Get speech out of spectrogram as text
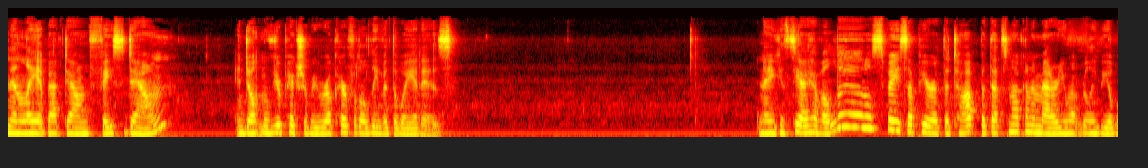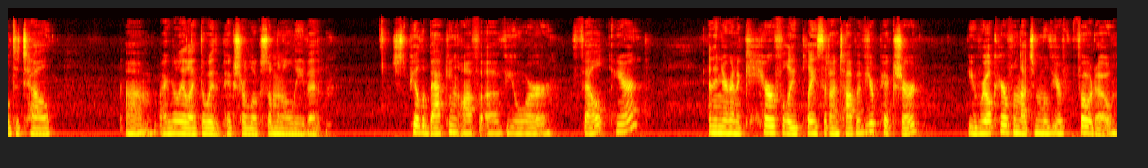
And then lay it back down face down. And don't move your picture. Be real careful to leave it the way it is. Now you can see I have a little space up here at the top but that's not going to matter. You won't really be able to tell. Um, I really like the way the picture looks so I'm going to leave it. Just peel the backing off of your felt here. And then you're going to carefully place it on top of your picture. Be real careful not to move your photo.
